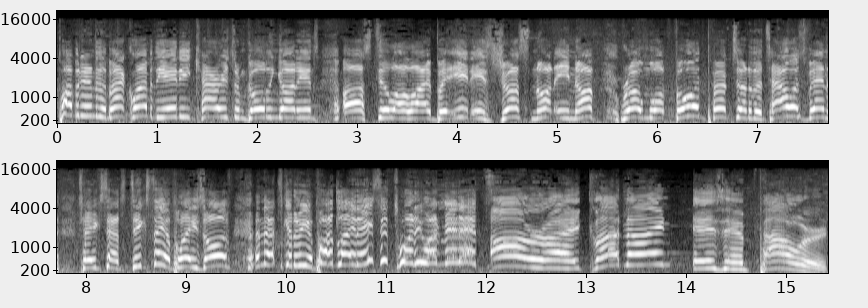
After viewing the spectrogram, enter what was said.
pop it into the backline, but the AD carries from Golden Guardians are still alive, but it is just not enough. Realm Warp forward, Perkz under the towers, Ven takes out Stixxay, a Blaze Olive, and that's going to be a bot lane ace in 21 minutes! All right, Cloud9 is empowered.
